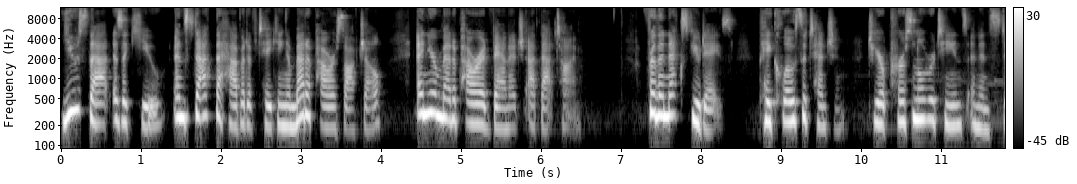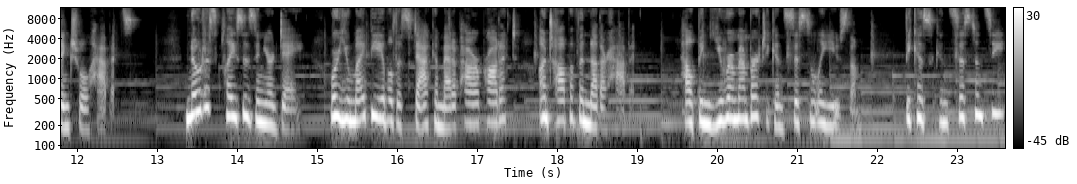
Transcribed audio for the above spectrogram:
Use that as a cue and stack the habit of taking a MetaPower soft gel and your MetaPower Advantage at that time. For the next few days, pay close attention to your personal routines and instinctual habits. Notice places in your day where you might be able to stack a MetaPower product on top of another habit, helping you remember to consistently use them. Because consistency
